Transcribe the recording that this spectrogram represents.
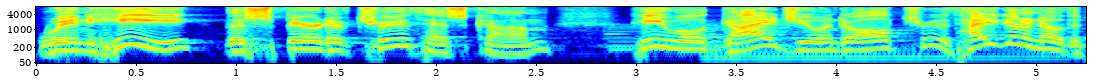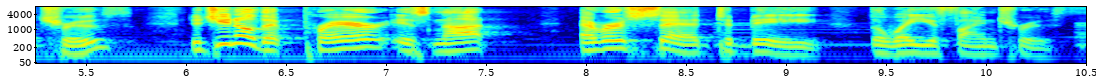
When He, the Spirit of truth, has come, He will guide you into all truth. How are you going to know the truth? Did you know that prayer is not ever said to be the way you find truth?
